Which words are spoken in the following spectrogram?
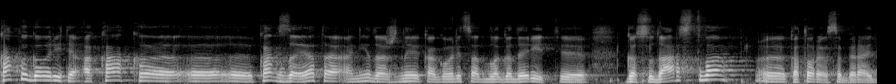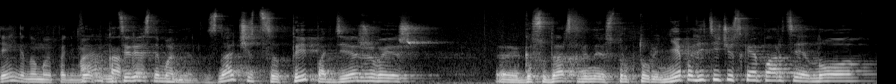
как вы говорите, а как, э, э, как за это они должны, как говорится, отблагодарить э, государство, э, которое собирает деньги, ну мы понимаем, Вот, как. интересный момент. Значит, ты поддерживаешь государственные структуры. Не политическая партия, но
